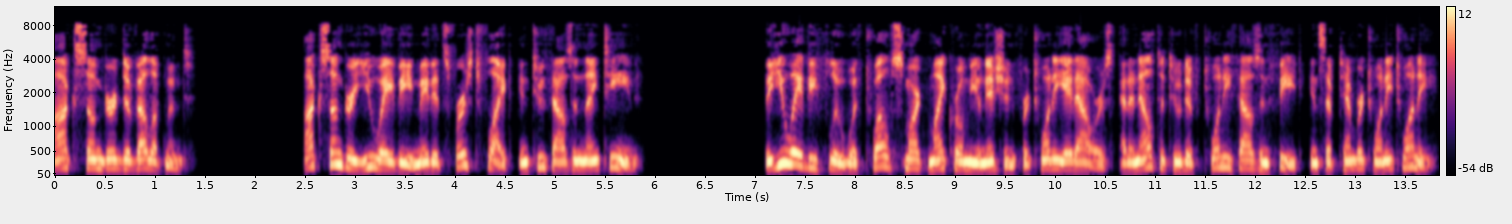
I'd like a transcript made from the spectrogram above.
Aksungur Development Aksungur UAV made its first flight in 2019. The UAV flew with 12 smart micro munition for 28 hours at an altitude of 20,000 feet in September 2020.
